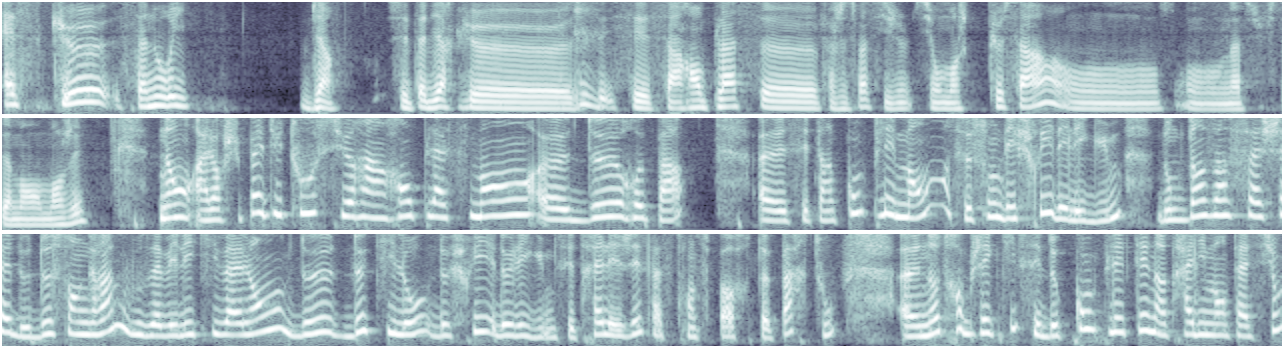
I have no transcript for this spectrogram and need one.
Est-ce que ça nourrit bien? C'est-à-dire que ça remplace. Euh, enfin, je ne sais pas si, on mange que ça, on, a suffisamment mangé? Non, alors je suis pas du tout sur un remplacement de repas. Euh, c'est un complément, ce sont des fruits et des légumes. Donc dans un sachet de 200 grammes, vous avez l'équivalent de 2 kilos de fruits et de légumes. C'est très léger, ça se transporte partout. Euh, notre objectif, c'est de compléter notre alimentation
